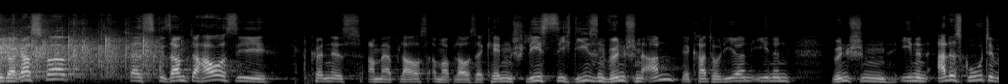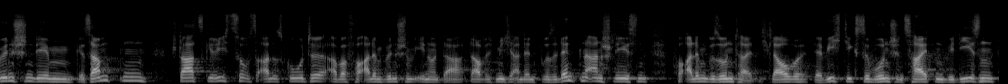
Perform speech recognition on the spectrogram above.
Lieber Gaspar, das gesamte Haus, Sie können es am Applaus, am Applaus erkennen, schließt sich diesen Wünschen an. Wir gratulieren Ihnen, wünschen Ihnen alles Gute, wünschen dem gesamten Staatsgerichtshof alles Gute, aber vor allem wünschen wir Ihnen, und da darf ich mich an den Präsidenten anschließen, vor allem Gesundheit. Ich glaube, der wichtigste Wunsch in Zeiten wie diesen.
